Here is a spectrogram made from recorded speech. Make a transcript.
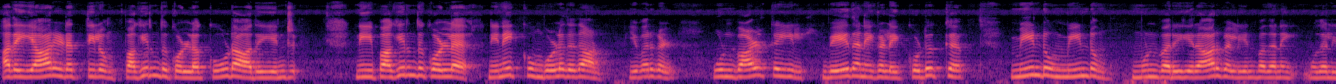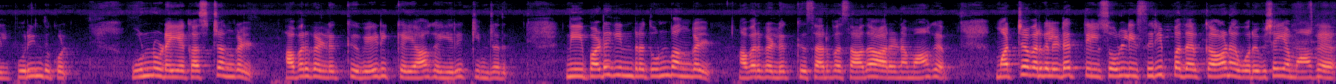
அதை யாரிடத்திலும் பகிர்ந்து கொள்ளக்கூடாது என்று. நீ பகிர்ந்து கொள்ள நினைக்கும் பொழுதுதான் இவர்கள் உன் வாழ்க்கையில் வேதனைகளை கொடுக்க மீண்டும் மீண்டும் முன் வருகிறார்கள் என்பதனை முதலில் புரிந்து கொள். உன்னுடைய கஷ்டங்கள் அவர்களுக்கு வேடிக்கையாக இருக்கின்றது. நீ படுகின்ற துன்பங்கள் அவர்களுக்கு சர்வ சாதாரணமாக மற்றவர்களிடத்தில் சொல்லி சிரிப்பதற்கான ஒரு விஷயமாக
